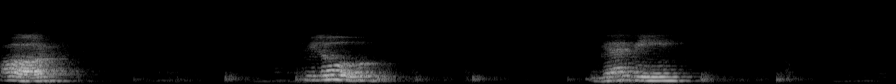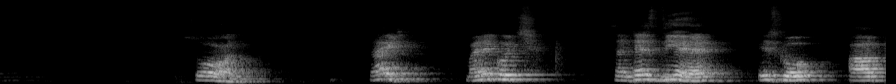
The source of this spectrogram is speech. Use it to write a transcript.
और फिलोगैमी। सो ऑन राइट मैंने कुछ सेंटेंस दिए हैं। इसको आप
